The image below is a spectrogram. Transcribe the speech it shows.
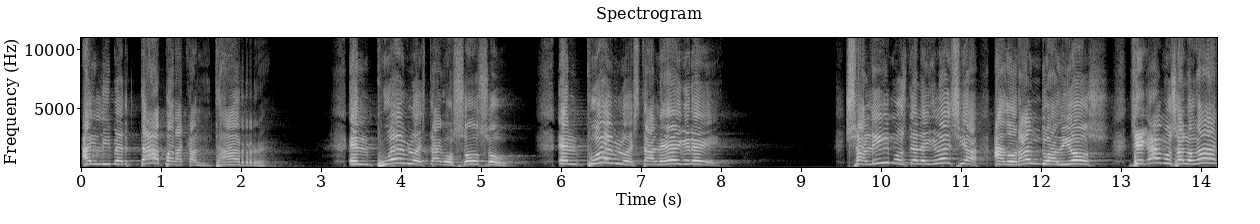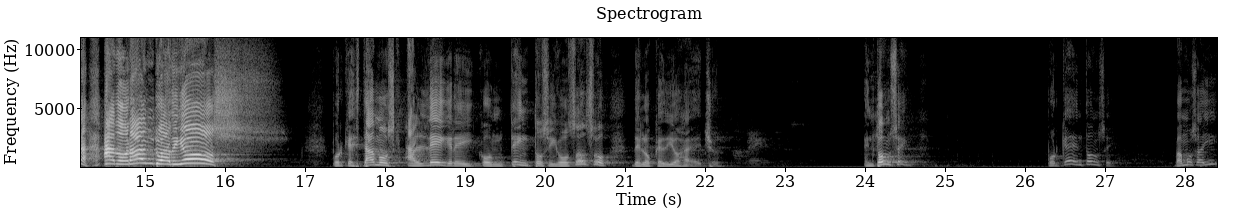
Hay libertad para cantar. El pueblo está gozoso. El pueblo está alegre. Salimos de la iglesia adorando a Dios. Llegamos al hogar adorando a Dios. Porque estamos alegres y contentos y gozosos de lo que Dios ha hecho. Entonces, ¿por qué entonces? Vamos allí.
